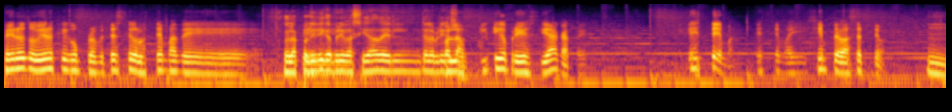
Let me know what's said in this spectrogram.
pero tuvieron que comprometerse con los temas de, Con las políticas de eh, privacidad del- de la con la aplicación. política de privacidad, ¿cachai? Es tema, es tema y siempre va a ser tema. Mm.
